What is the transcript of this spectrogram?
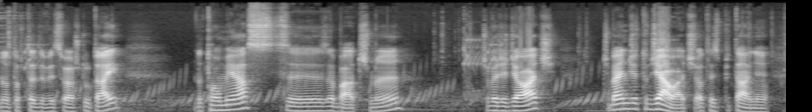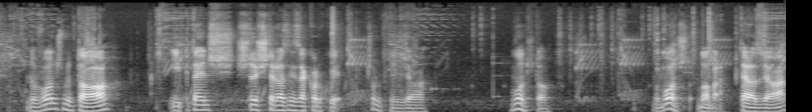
no to wtedy wysyłasz tutaj. Natomiast y, zobaczmy, czy będzie działać? Czy będzie to działać? O, to jest pytanie. No włączmy to i pytanie, czy czy to teraz nie zakorkuje. Czemu to nie działa? Włącz to. No włącz to. Dobra, teraz działa.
